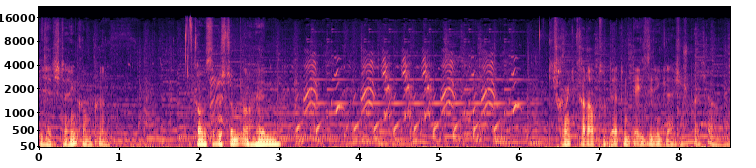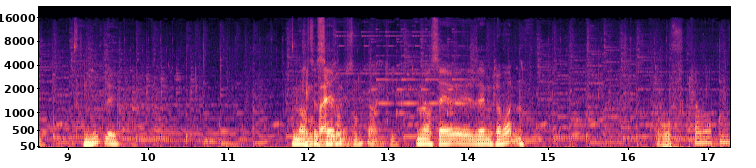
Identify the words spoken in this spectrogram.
Wie hätte ich da hinkommen können? Kommst du bestimmt noch hin. Ich frage mich gerade, ob Toadette und Daisy den gleichen Sprecher haben. Vermutlich. Immer auch dasselbe, immer auch selbe, selben Klamotten. Klamotten?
